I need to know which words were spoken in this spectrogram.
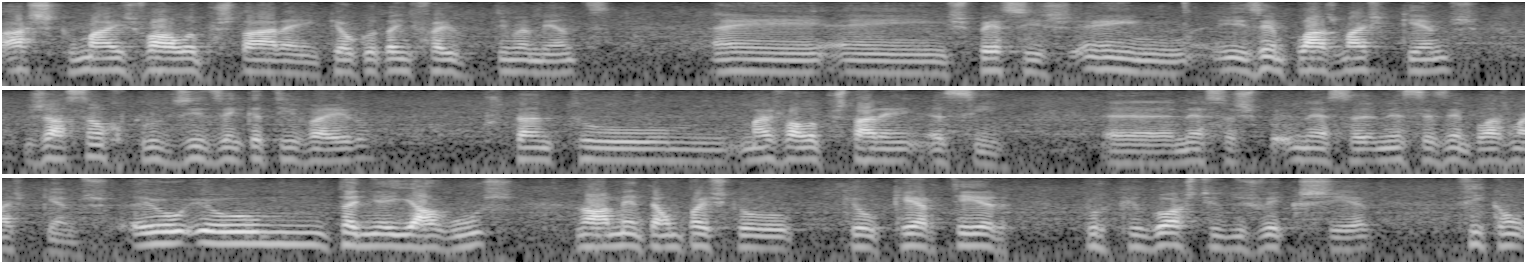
acho que mais vale apostarem, que é o que eu tenho feito ultimamente, em, em espécies, em exemplares mais pequenos, já são reproduzidos em cativeiro, portanto, mais vale apostarem assim, uh, nessas, nessa, nesses exemplares mais pequenos. Eu, eu, tenho aí alguns, normalmente é um peixe que eu, que eu quero ter porque gosto de os ver crescer, ficam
